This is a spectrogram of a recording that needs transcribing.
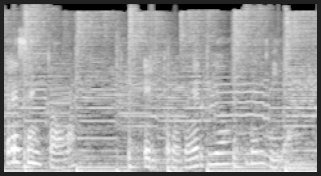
presentó el Proverbio del Día.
